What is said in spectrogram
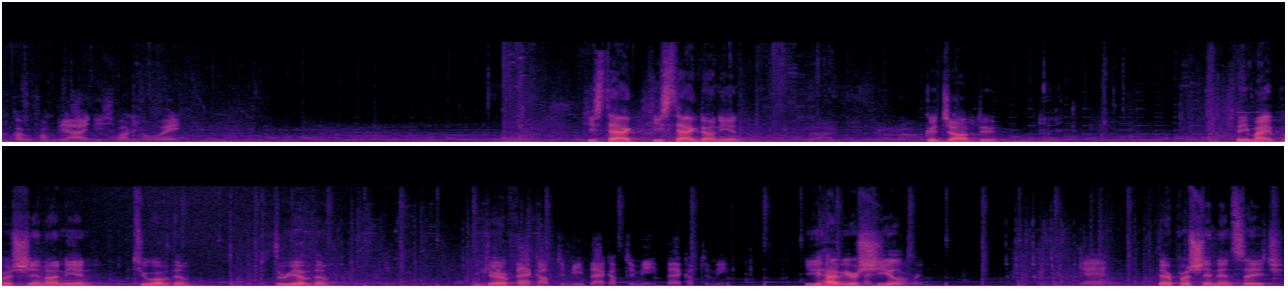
I'm coming from behind. He's running away. He's tagged. He's tagged Onion. Good job, dude. They might push in Onion. Two of them. Three of them. Be careful. Back up to me. Back up to me. Back up to me. You have your Got you shield. covered. Yeah, yeah. They're pushing in Sage.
